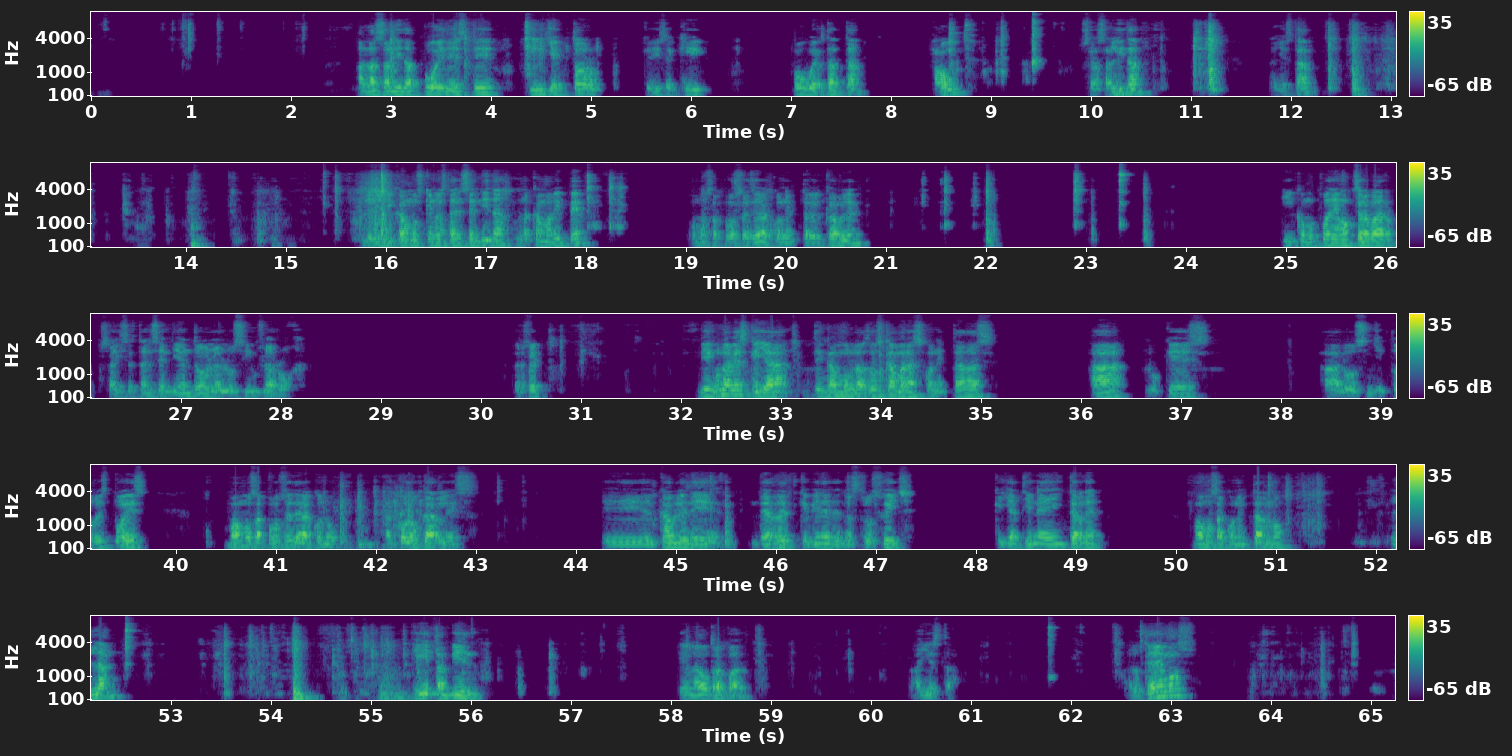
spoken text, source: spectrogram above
a la salida POE de este inyector que dice aquí Power Data Out, o sea, salida. Ahí está. Verificamos que no está encendida la cámara IP. Vamos a proceder a conectar el cable. y como pueden observar, pues ahí se está encendiendo la luz infrarroja. Perfecto. Bien, una vez que ya tengamos las dos cámaras conectadas a que es a los inyectores pues vamos a proceder a, colocarles eh, el cable de, de red que viene de nuestro switch que ya tiene internet. Vamos a conectarlo LAN y también en la otra parte. Ahí está. Lo tenemos.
